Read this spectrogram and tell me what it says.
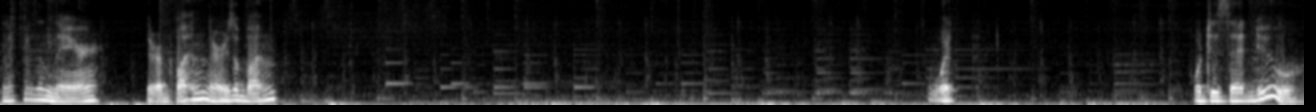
so that goes in there. Is there a button? There is a button. What? What does that do?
